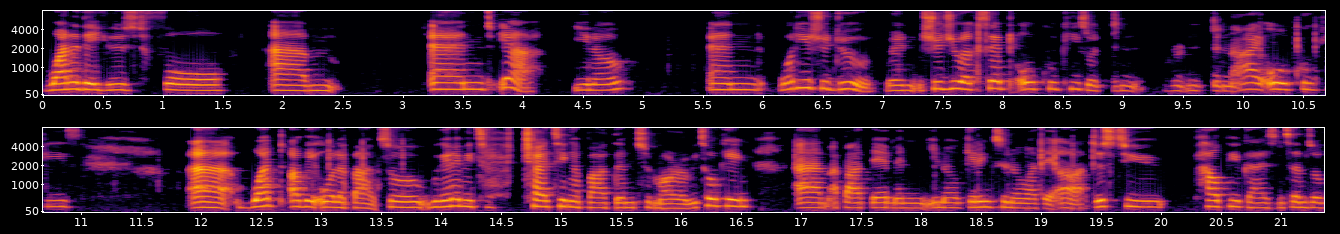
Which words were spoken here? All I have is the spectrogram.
what are they used for um, and yeah you know and what you should do when should you accept all cookies or den- deny all cookies uh, what are they all about? So we're going to be t- chatting about them tomorrow. We're talking um, about them and you know getting to know what they are, just to help you guys in terms of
